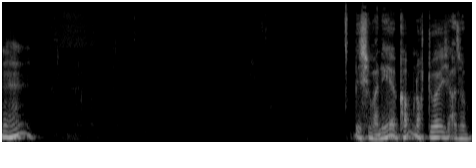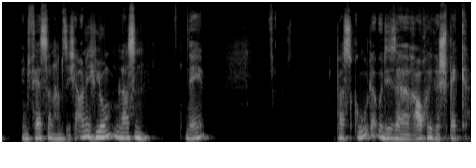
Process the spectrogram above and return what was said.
Mhm. Bisschen Vanille kommt noch durch. Also in Fässern haben sich auch nicht lumpen lassen. Nee, passt gut, aber dieser rauchige Speck,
